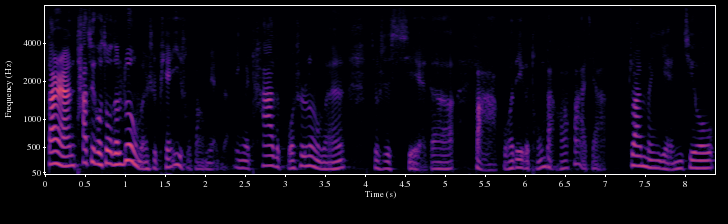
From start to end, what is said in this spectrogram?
当然，他最后做的论文是偏艺术方面的，因为他的博士论文就是写的法国的一个铜版画画家，专门研究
